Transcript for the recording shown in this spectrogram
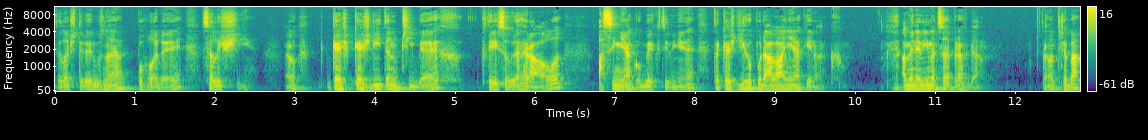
tyhle čtyři různé pohledy se liší. Jo? Každý ten příběh, který se odehrál, asi nějak objektivně, tak každý ho podává nějak jinak. A my nevíme, co je pravda. No, třeba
